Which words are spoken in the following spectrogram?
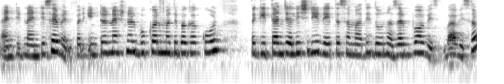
nineteen ninety seven. पण इंटरनॅशनल बुकरमध्ये बघा कोण? तर गीतांजली श्री. रेत समाधी दोन हजार बावीस. बावीस हां?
